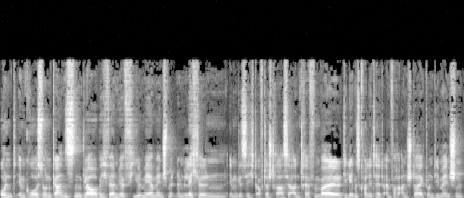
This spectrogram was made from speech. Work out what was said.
Und im Großen und Ganzen, glaube ich, werden wir viel mehr Menschen mit einem Lächeln im Gesicht auf der Straße antreffen, weil die Lebensqualität einfach ansteigt und die Menschen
